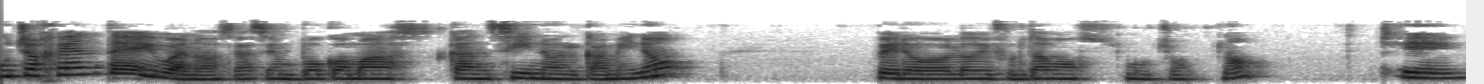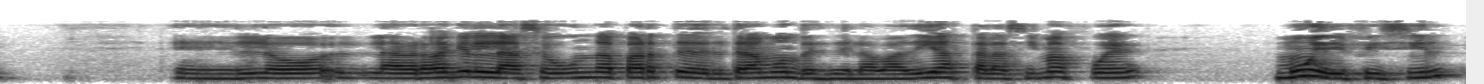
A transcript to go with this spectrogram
mucha gente y bueno, se hace un poco más cansino el camino, pero lo disfrutamos mucho, ¿no? Sí. Eh, la verdad que la segunda parte del tramo desde la abadía hasta la cima fue muy difícil.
